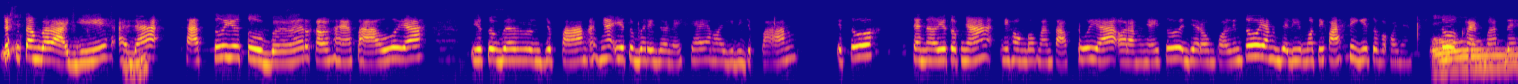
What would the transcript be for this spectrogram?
terus ditambah lagi ada satu youtuber kalau saya tahu ya youtuber Jepang, artinya youtuber Indonesia yang lagi di Jepang itu channel YouTube-nya Nihongo Mantapu ya orangnya itu Jerome Pauline tuh yang jadi motivasi gitu pokoknya. Oh, keren banget deh.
